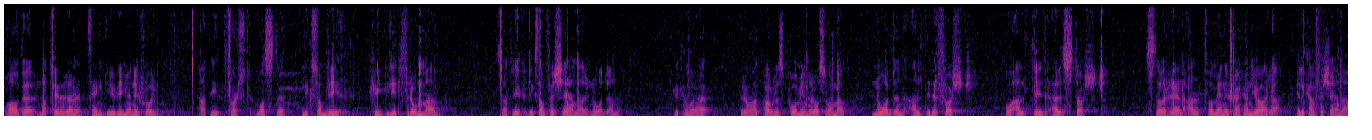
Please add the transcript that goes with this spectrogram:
Av naturen tänker ju vi människor att vi först måste liksom bli hyggligt fromma så att vi liksom förtjänar nåden. Det kan vara bra att Paulus påminner oss om att nåden alltid är först och alltid är störst. Större än allt vad människan kan göra eller kan förtjäna.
